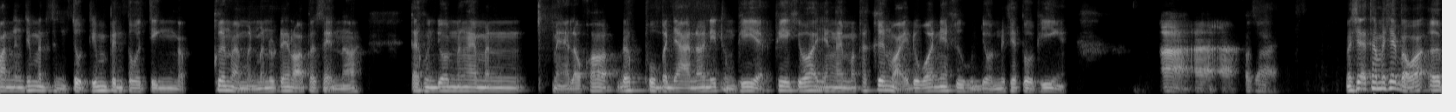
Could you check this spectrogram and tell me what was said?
วันหนึ่งที่มันถึงจุดที่มันเป็นตัวจริงแบบเคลื่อนไหวเหมือนมนุษย์ได้ร้อยเปอร์เซ็นต์เนาะแต่หุ่นยนต์ยังไงมันแหมเราก็ด้วยภูมิปัญญาน้อยนิดของพี่อะพี่คิดว่ายังไงมันก็เคลื่อนไหวดูว่าเนี่ยคือหุ่นยนต์ไม่ใช่ตัวพี่ไงอ่าอ่าอ่าเข้าใจไม่ใช่ถ้าไม่ใช่แบบว่าเออ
